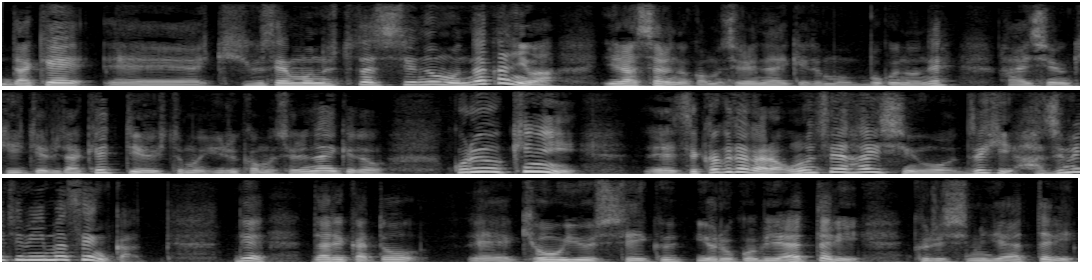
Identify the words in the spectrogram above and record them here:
だけ、えー、聞く専門の人たちっていうのも中にはいらっしゃるのかもしれないけども、僕のね、配信を聞いてるだけっていう人もいるかもしれないけど、これを機に、えー、せっかくだから音声配信をぜひ始めてみませんか？で、誰かと、えー、共有していく、喜びであったり、苦しみであったり、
